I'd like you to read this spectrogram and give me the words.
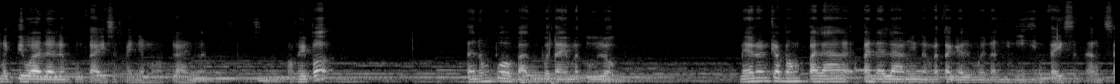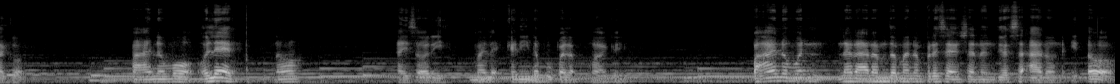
magtiwala lang po tayo sa kanyang mga plano at proseso. Okay po? Tanong po, bago po tayo matulog. Meron ka bang pala, panalangin na matagal mo nang hinihintay sa ang sagot? Paano mo? Ulit, no? Ay, sorry. Mali. Kanina po pala umaga yun. paano mo nararamdaman ang presensya ng Diyos sa araw na ito?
